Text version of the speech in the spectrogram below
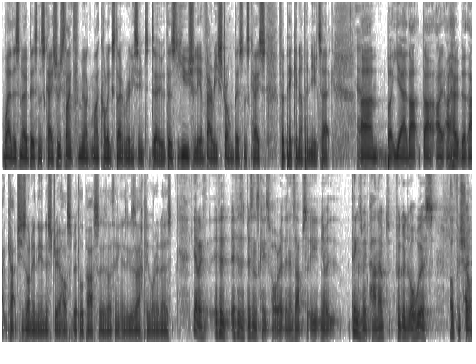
where there's no business case, which thankfully my, my colleagues don't really seem to do, there's usually a very strong business case for picking up a new tech. Yeah. Um, but yeah, that that I, I hope that that catches on in the industry of hospital passes. I think is exactly what it is. Yeah, like if it, if there's a business case for it, then there's absolutely you know things may pan out for good or worse. Oh, for sure. Uh,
